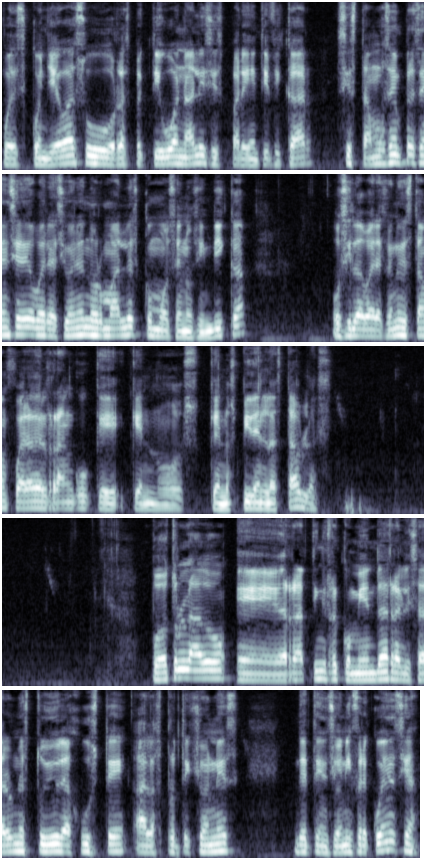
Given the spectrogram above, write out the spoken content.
pues conlleva su respectivo análisis para identificar si estamos en presencia de variaciones normales como se nos indica o si las variaciones están fuera del rango que, nos, que nos piden las tablas. Por otro lado, eh, Rating recomienda realizar un estudio de ajuste a las protecciones de tensión y frecuencia,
